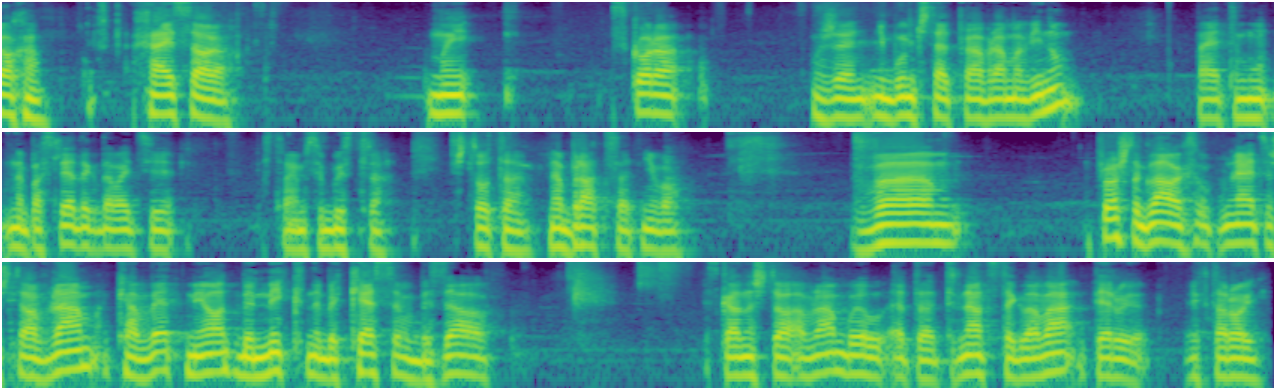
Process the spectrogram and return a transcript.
Роха. Хай Сора. Мы скоро уже не будем читать про Авраама Вину, поэтому напоследок давайте постараемся быстро что-то набраться от него. В прошлых главах упоминается, что Авраам кавет миот бемикне бекесов безав. Сказано, что Авраам был, это 13 глава, первый и второй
